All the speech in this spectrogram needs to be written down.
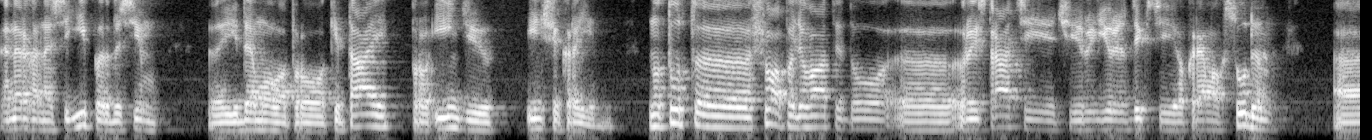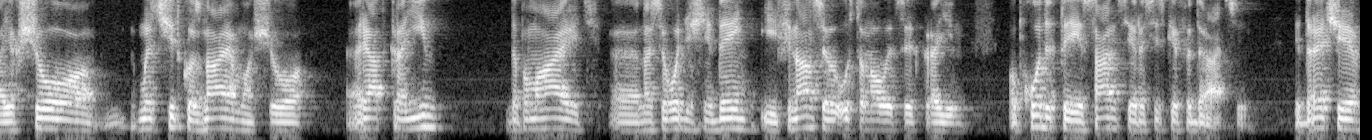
енергоносії. Передусім йде мова про Китай, про Індію, інші країни. Ну тут що апелювати до реєстрації чи юрисдикції окремих суден, якщо ми чітко знаємо, що ряд країн допомагають е, на сьогоднішній день і фінансові установи цих країн обходити санкції Російської Федерації. І, до речі,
